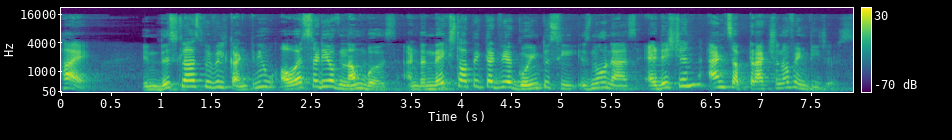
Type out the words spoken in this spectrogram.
Hi, in this class we will continue our study of numbers and the next topic that we are going to see is known as addition and subtraction of integers.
